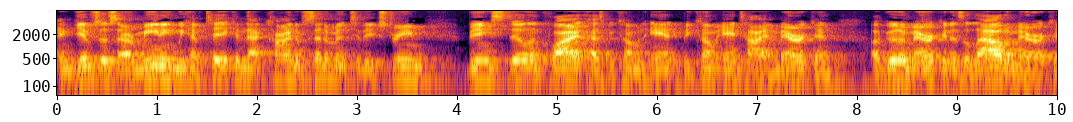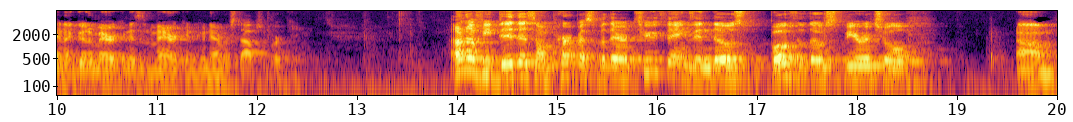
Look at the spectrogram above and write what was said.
and gives us our meaning. We have taken that kind of sentiment to the extreme. Being still and quiet has become, an, become anti-American. A good American is a loud American. A good American is an American who never stops working. I don't know if he did this on purpose, but there are two things in those, both of those spiritual um,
